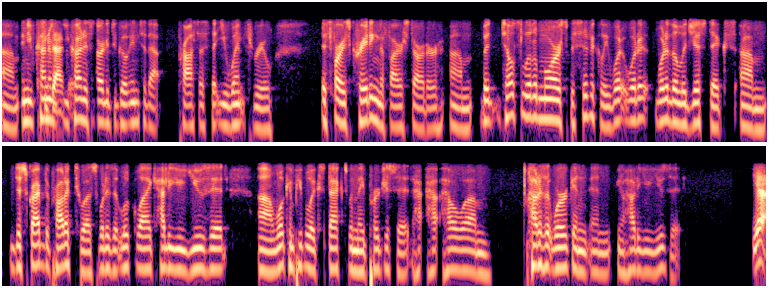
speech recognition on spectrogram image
Um, and you've kind exactly. of you kind of started to go into that process that you went through as far as creating the fire starter. Um, but tell us a little more specifically. What what are, what are the logistics? Um, describe the product to us. What does it look like? How do you use it? Um, what can people expect when they purchase it? How how, um, how does it work? And and you know how do you use it? Yeah.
